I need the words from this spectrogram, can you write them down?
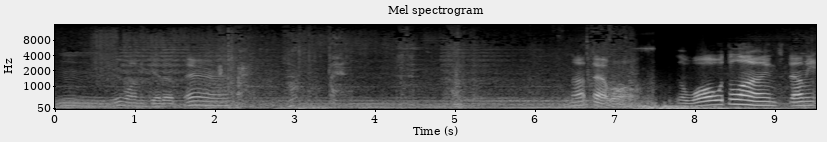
Hmm, we want to get up there. Not that wall. The wall with the lines, dummy.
